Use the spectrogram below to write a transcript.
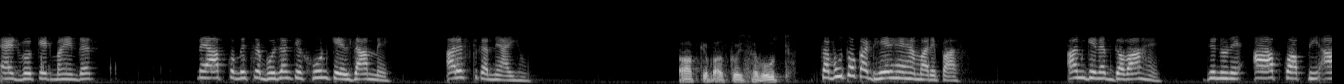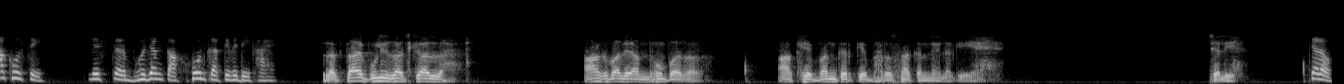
एडवोकेट महेंद्र मैं आपको मिस्टर भुजंग के खून के इल्ज़ाम में अरेस्ट करने आई हूँ। आपके पास कोई सबूत? सबूतों का ढेर है हमारे पास। अनगिनत गवाह हैं जिन्होंने आपको अपनी आँखों से मिस्टर भुजंग का खून करते हुए देखा है। लगता है पुलिस आजकल आँख वाले अंधों पर आँखें बंद करके भरोसा करने लगी है। चलिए। चलो।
